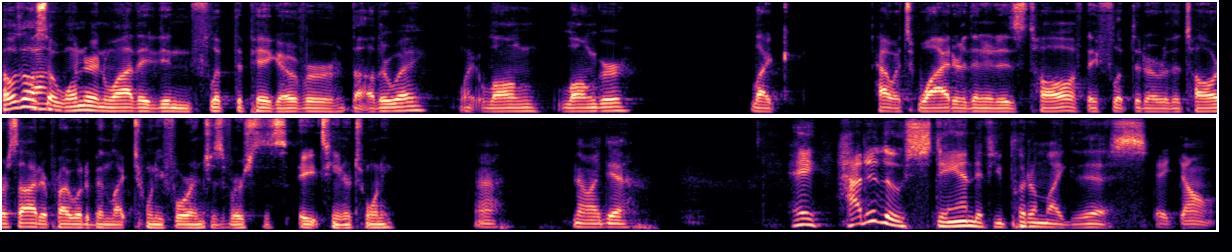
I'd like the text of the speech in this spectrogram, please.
I was also Um, wondering why they didn't flip the pig over the other way, like long, longer, like how it's wider than it is tall. If they flipped it over to the taller side, it probably would have been like 24 inches versus 18 or 20. Uh, no idea. Hey, how do those stand if you put them like this? They don't.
